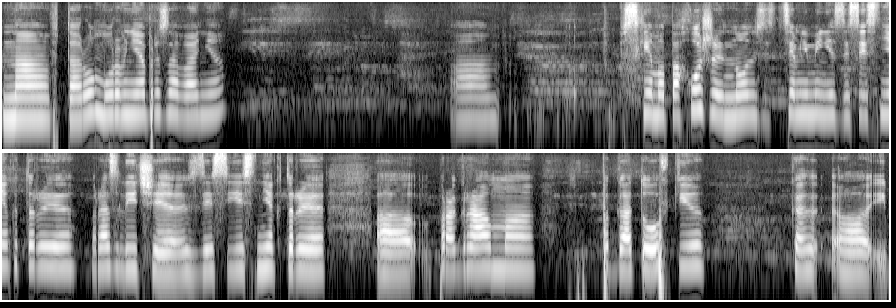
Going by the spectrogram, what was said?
на втором уровне образования а, схема похожая, но тем не менее здесь есть некоторые различия. Здесь есть некоторые а, программы подготовки э, и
